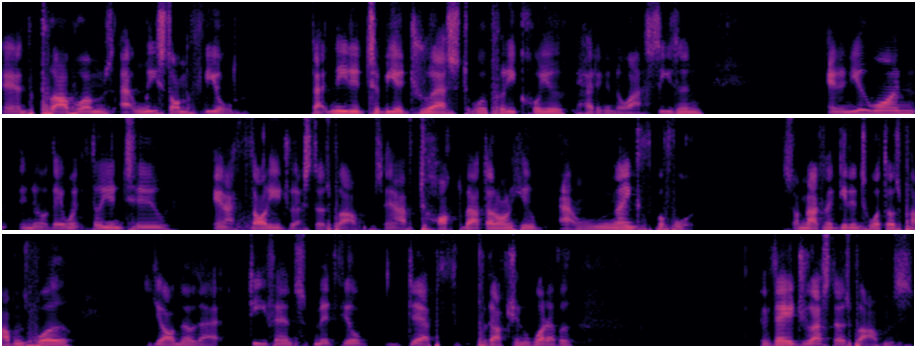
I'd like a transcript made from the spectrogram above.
and the problems, at least on the field, that needed to be addressed were pretty clear heading into last season. And in year one, you know, they went three and two, and I thought he addressed those problems. And I've talked about that on here at length before. So I'm not going to get into what those problems were. Y'all know that defense, midfield, depth, production, whatever. They addressed those problems.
